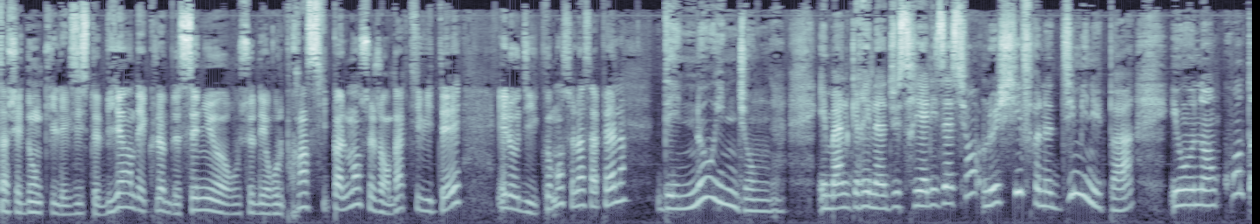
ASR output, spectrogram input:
Sachez donc qu'il existe bien des clubs de seniors où se déroule principalement ce genre d'activité. Elodie, comment cela s'appelle? Des Noinjong. Et malgré l'industrialisation, le chiffre ne diminue pas et on en compte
